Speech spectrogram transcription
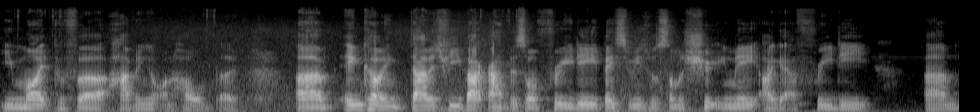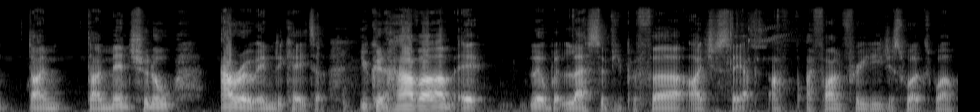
You might prefer having it on hold though. Um, incoming damage feedback, I have this on 3D. Basically means when someone's shooting me, I get a 3D um, dim dimensional arrow indicator. You can have um, it a little bit less if you prefer. I just say I, I find 3D just works well.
